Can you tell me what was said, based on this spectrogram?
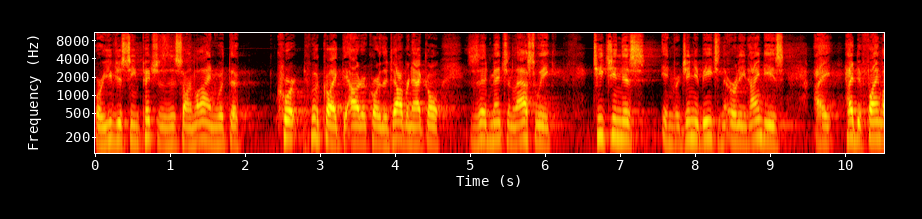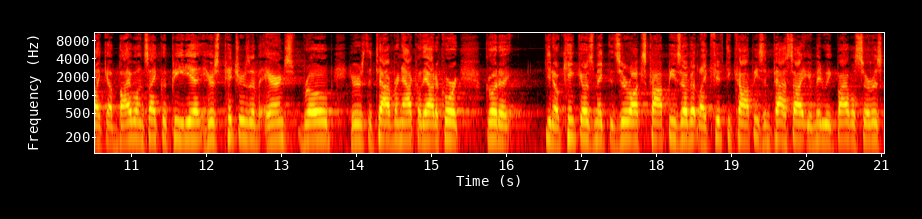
or you've just seen pictures of this online, what the court looked like, the outer court of the tabernacle. As I mentioned last week, teaching this in Virginia Beach in the early 90s, I had to find like a Bible encyclopedia. Here's pictures of Aaron's robe. Here's the tabernacle, the outer court. Go to, you know, Kinko's, make the Xerox copies of it, like 50 copies, and pass out your midweek Bible service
